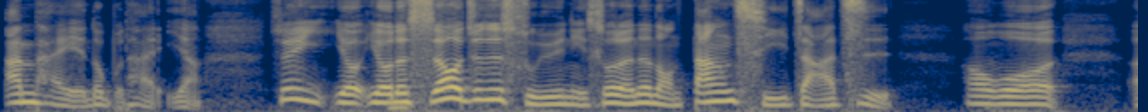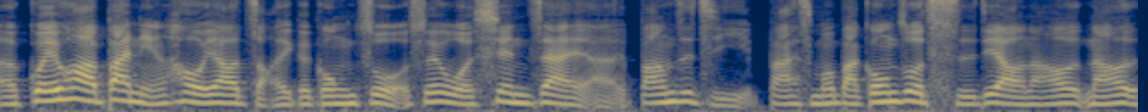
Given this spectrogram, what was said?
安排也都不太一样。所以有有的时候就是属于你说的那种当期杂志。哦，我呃规划半年后要找一个工作，所以我现在呃帮自己把什么把工作辞掉，然后然后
